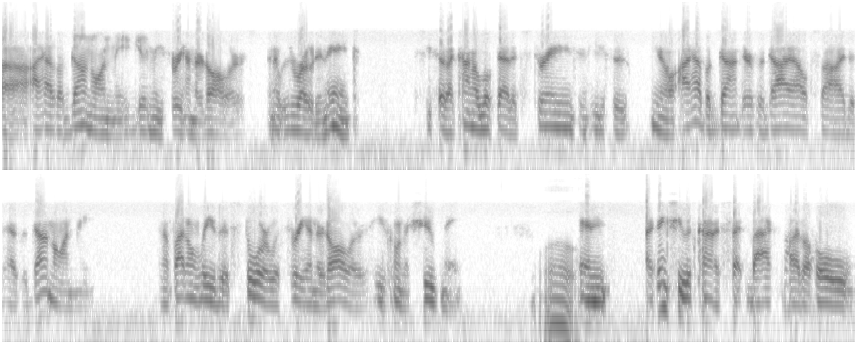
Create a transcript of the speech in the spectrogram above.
uh, "I have a gun on me. Give me three hundred dollars," and it was wrote in ink. She said, I kind of looked at it strange, and he says, you know, I have a gun. There's a guy outside that has a gun on me, and if I don't leave this store with three hundred dollars, he's going to shoot me. Whoa! And I think she was kind of set back by the whole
